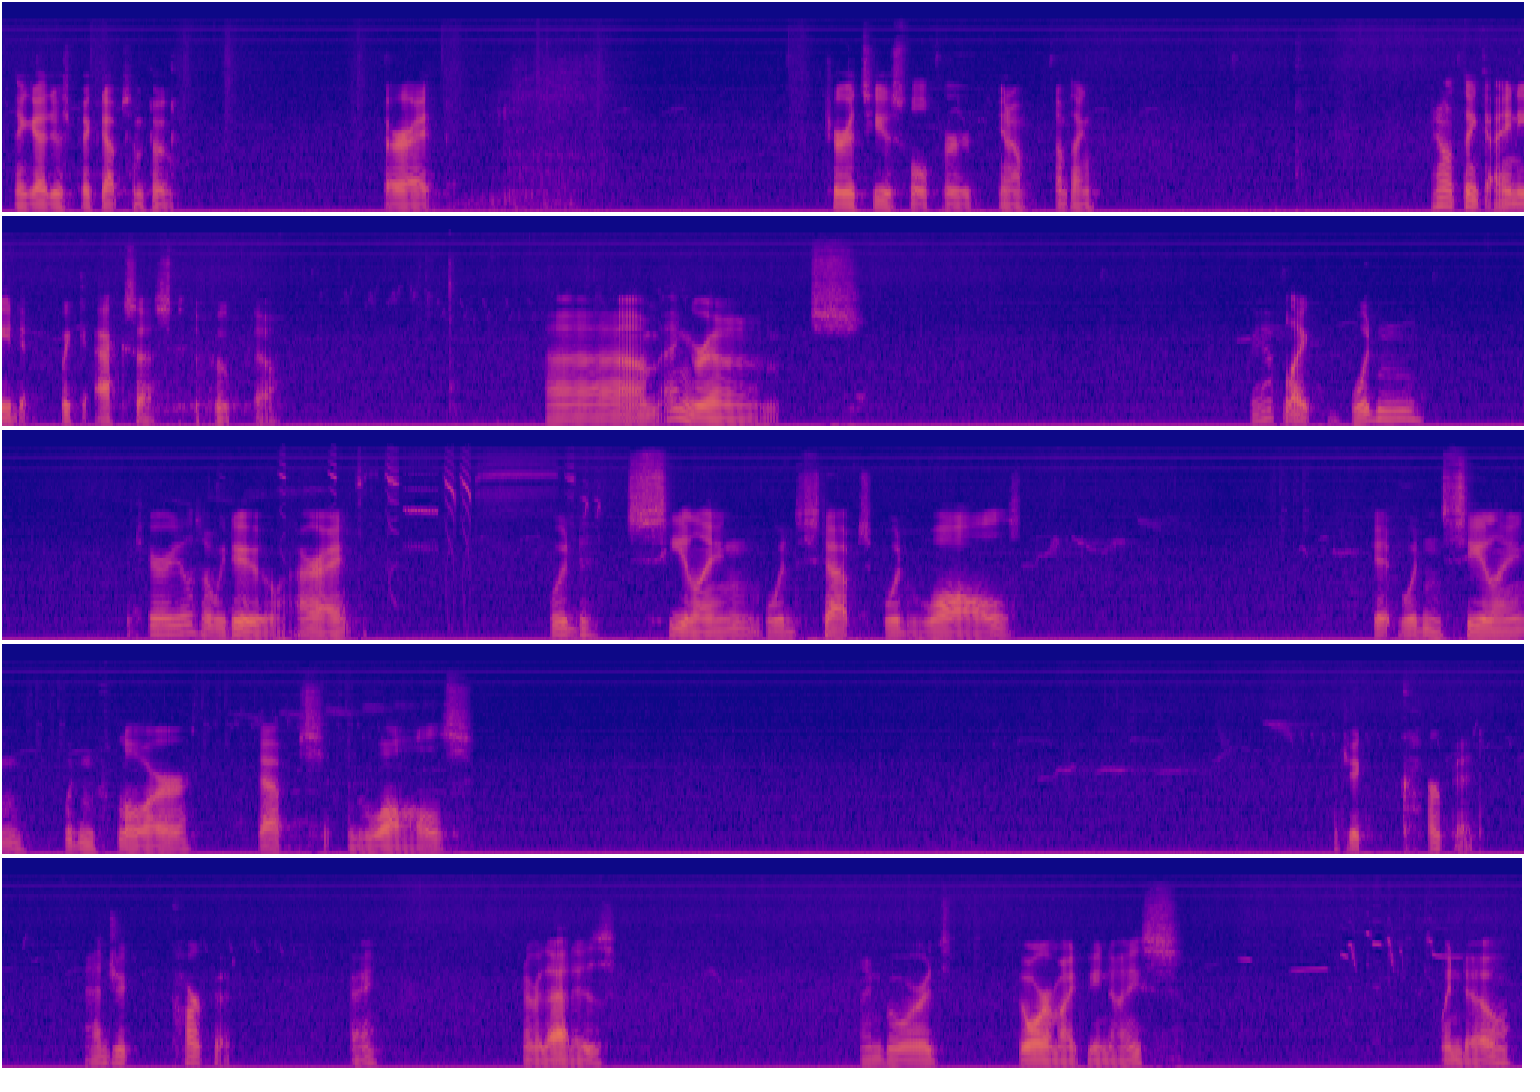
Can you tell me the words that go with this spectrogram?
I think I just picked up some poop. Alright. Sure it's useful for, you know, something. I don't think I need quick access to the poop, though. Um, engrams. We have, like, wooden materials? Oh, we do. Alright. Wood ceiling, wood steps, wood walls. Get wooden ceiling, wooden floor, steps, and walls. Magic carpet. Magic carpet. Okay. Whatever that is. Nine boards. Door might be nice. Window.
